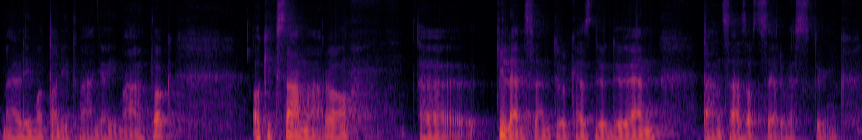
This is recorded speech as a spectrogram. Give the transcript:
mellém a tanítványaim álltak, akik számára 90-től kezdődően táncázat szerveztünk.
